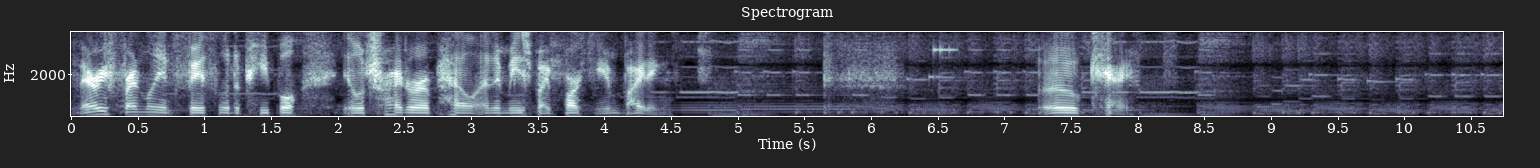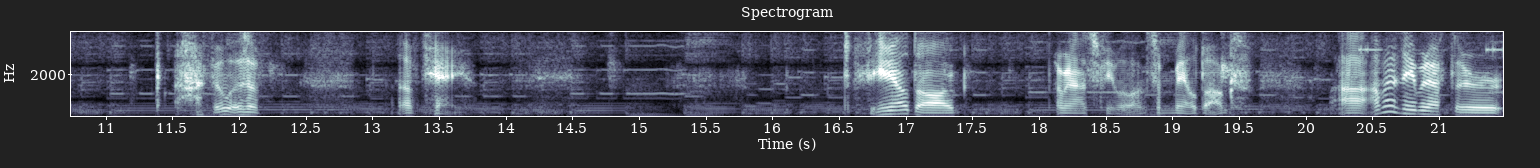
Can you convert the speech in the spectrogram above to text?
very friendly and faithful to people, it will try to repel enemies by barking and biting. Okay. If it was a... Okay. Female dog. I mean, that's a female dog, it's a male dog. Uh, I'm gonna name it after...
